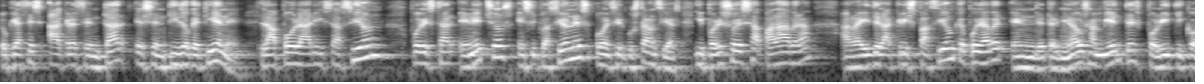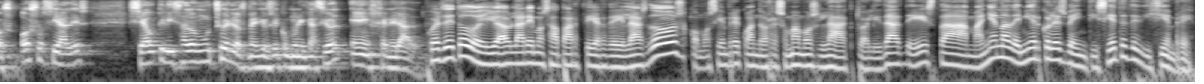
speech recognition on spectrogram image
lo que hace es acrecentar el sentido que tiene. La polarización puede estar en hechos, en situaciones o en circunstancias. Y por eso esa palabra, a raíz de la crispación que puede haber en determinados ambientes políticos o sociales, se ha utilizado mucho en los medios de comunicación en general. Pues de todo ello hablaremos a partir de las 2, como siempre cuando resumamos la actualidad de esta mañana de miércoles 27 de diciembre.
